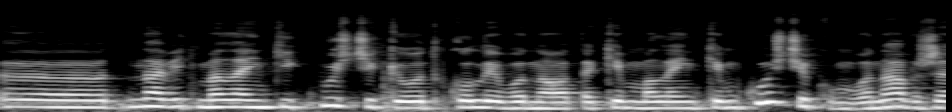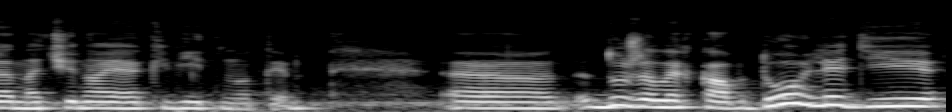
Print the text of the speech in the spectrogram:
Е, Навіть маленькі кущики, от коли вона таким маленьким кущиком, вона вже починає квітнути. Е, Дуже легка в догляді.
